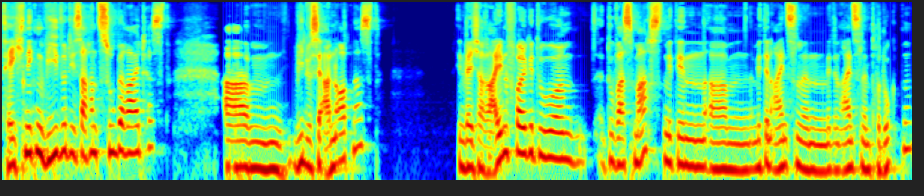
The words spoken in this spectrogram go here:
Techniken, wie du die Sachen zubereitest, ähm, wie du sie anordnest, in welcher Reihenfolge du, du was machst mit den, ähm, mit den einzelnen, mit den einzelnen Produkten.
